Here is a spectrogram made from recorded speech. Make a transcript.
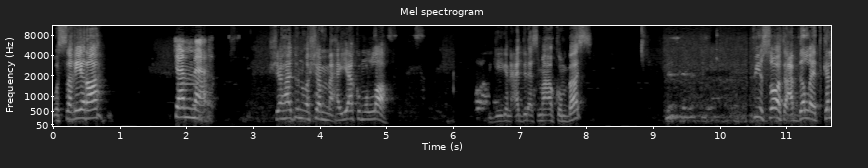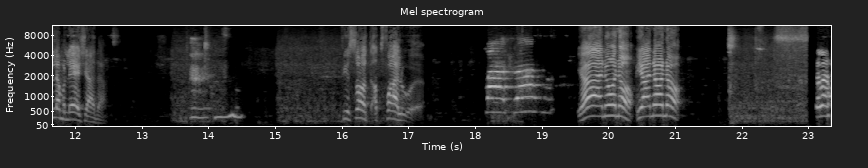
والصغيرة؟ جمع شهد وشمة حياكم الله. دقيقة نعدل أسماءكم بس. في صوت عبد الله يتكلم ولا إيش هذا؟ في صوت أطفال و... يا نونو يا نونو خلاص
